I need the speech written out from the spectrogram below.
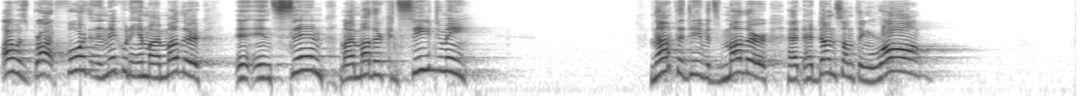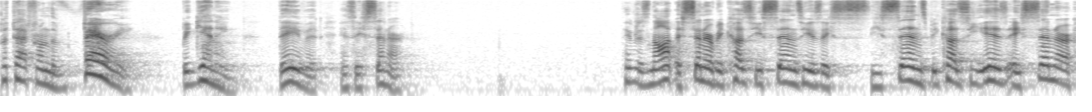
I was brought forth in iniquity, and my mother, in sin, my mother conceived me. Not that David's mother had, had done something wrong, but that from the very beginning, David is a sinner. David is not a sinner because he sins. He, is a, he sins because he is a sinner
